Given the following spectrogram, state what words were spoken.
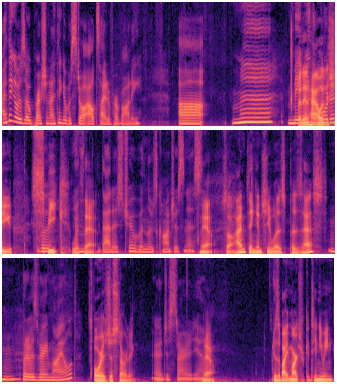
i think it was oppression i think it was still outside of her body uh maybe but then the how did she speak with that? that is true and lose consciousness Yeah. So I'm thinking she was possessed hmm but it was very mild or is just starting. it just started yeah Yeah. Because the bite marks were continuing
